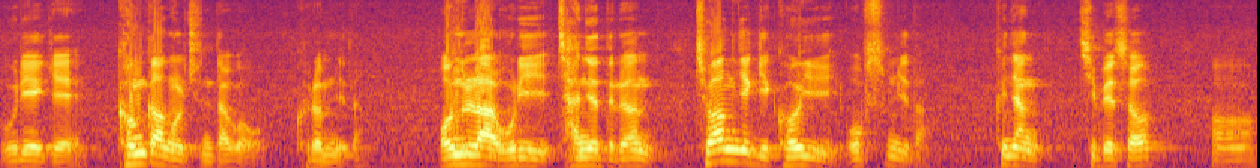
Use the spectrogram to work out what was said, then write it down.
우리에게 건강을 준다고 그럽니다. 오늘날 우리 자녀들은 저항력이 거의 없습니다. 그냥 집에서 어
